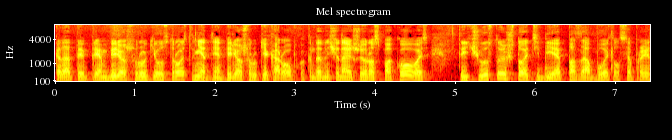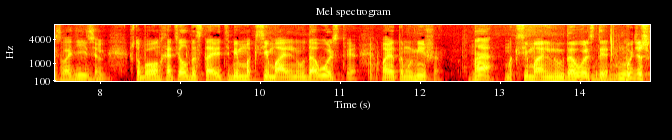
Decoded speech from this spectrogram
Когда ты прям берешь в руки устройство, нет, нет, берешь в руки коробку, когда начинаешь ее распаковывать, ты чувствуешь, что о тебе позаботился производитель, чтобы он хотел доставить тебе максимальное удовольствие. Поэтому, Миша, на максимальное удовольствие. Будешь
